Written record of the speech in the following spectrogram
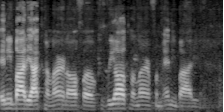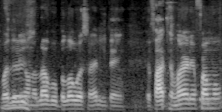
anybody I can learn off of, because we all can learn from anybody, whether they're on a level below us or anything. If I can learn it from them,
